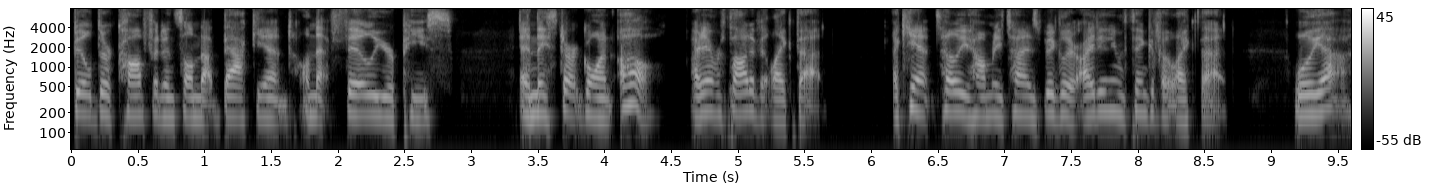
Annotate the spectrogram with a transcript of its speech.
build their confidence on that back end, on that failure piece. And they start going, Oh, I never thought of it like that. I can't tell you how many times, Bigler, I didn't even think of it like that. Well, yeah,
